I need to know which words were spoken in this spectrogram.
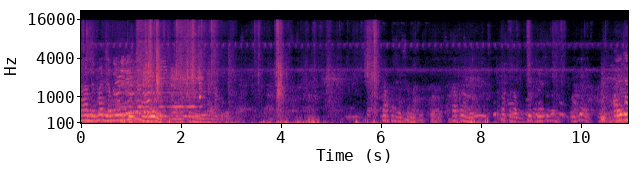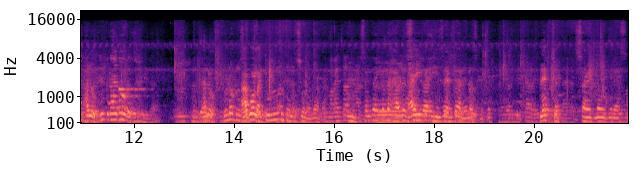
ना हॅलो हॅलो हा बोला की त्याला सोडा झाला समजा एखादा समजा हे जर झालेलं असलं तर फ्लॅक्चर साईडला वगैरे असं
